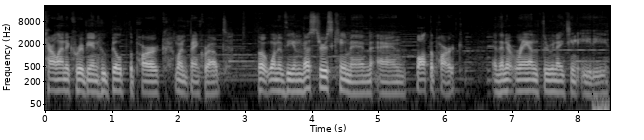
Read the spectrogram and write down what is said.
Carolina Caribbean, who built the park, went bankrupt. But one of the investors came in and bought the park, and then it ran through 1980.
